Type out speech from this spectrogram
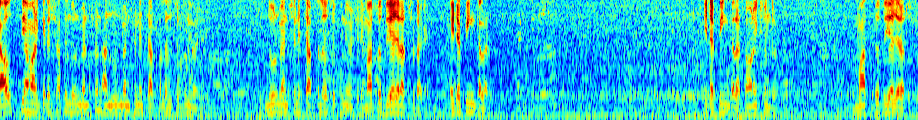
কাউসিয়া মার্কেটের সাথে নূর ম্যানশন আর নূর ম্যানশনের চারতলা হচ্ছে পূর্ণিমাশারি নূর ম্যানশনের চারতলা হচ্ছে পূর্ণিমাশারি মাত্র দুই হাজার আটশো টাকায়। এটা পিঙ্ক কালার এটা পিঙ্ক কালারটা অনেক সুন্দর। মাত্র দুই হাজার আটশো।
